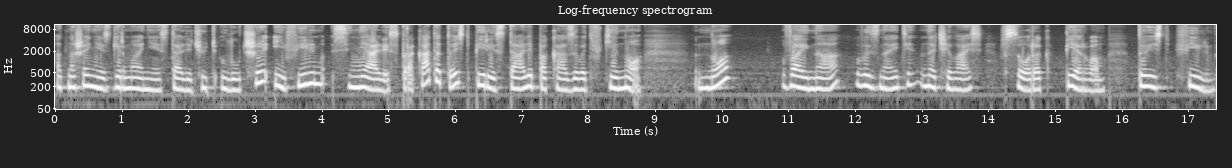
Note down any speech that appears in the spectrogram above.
отношения с Германией стали чуть лучше, и фильм сняли с проката, то есть перестали показывать в кино. Но война, вы знаете, началась в 41-м. То есть фильм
